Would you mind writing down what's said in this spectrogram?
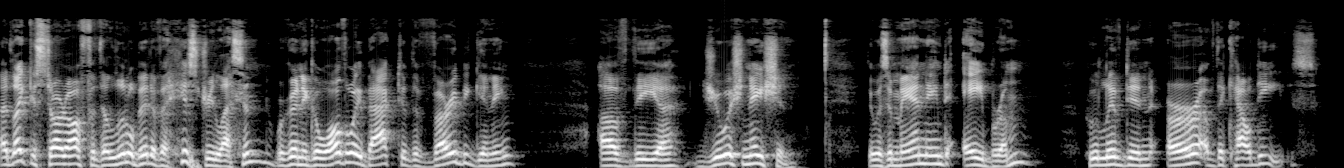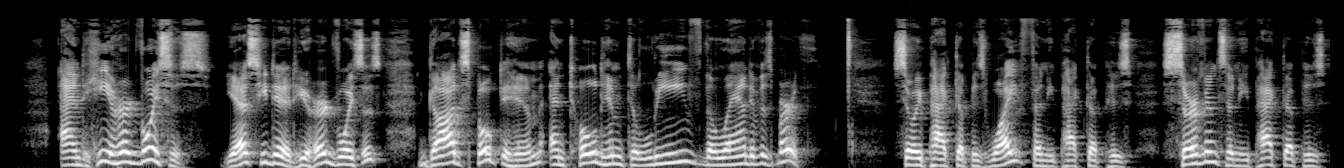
I'd like to start off with a little bit of a history lesson. We're going to go all the way back to the very beginning of the uh, Jewish nation. There was a man named Abram who lived in Ur of the Chaldees, and he heard voices. Yes, he did. He heard voices. God spoke to him and told him to leave the land of his birth. So he packed up his wife and he packed up his servants and he packed up his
